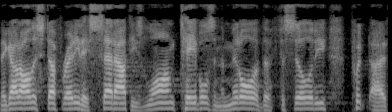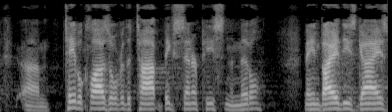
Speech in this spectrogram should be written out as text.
They got all this stuff ready. They set out these long tables in the middle of the facility, put uh, um, tablecloths over the top, big centerpiece in the middle. They invited these guys,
